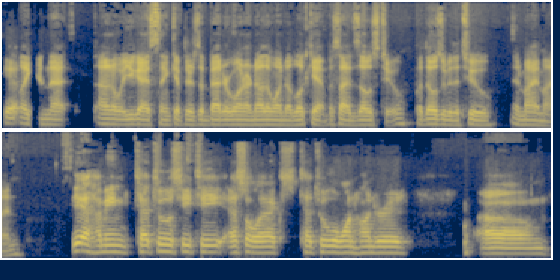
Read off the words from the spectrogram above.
Yeah, like in that. I don't know what you guys think. If there's a better one or another one to look at besides those two, but those would be the two in my mind. Yeah, I mean, Tatula CT, SLX, Tatula 100, um,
